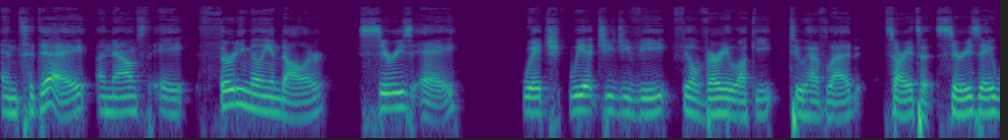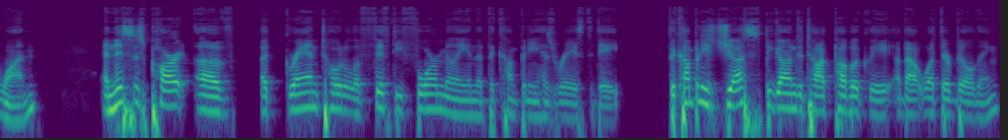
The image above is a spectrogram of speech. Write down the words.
and today announced a $30 million Series A, which we at GGV feel very lucky to have led. Sorry, it's a Series A1 and this is part of a grand total of 54 million that the company has raised to date. The company's just begun to talk publicly about what they're building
